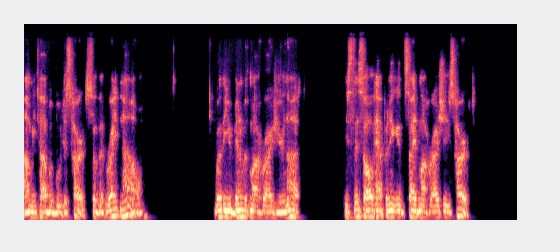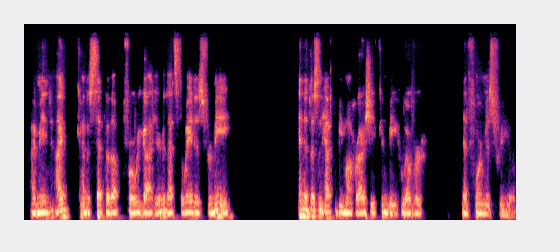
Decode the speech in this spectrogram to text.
Amitabha Buddha's heart. So that right now, whether you've been with Maharaji or not, is this all happening inside Maharaji's heart? I mean, I kind of set that up before we got here. That's the way it is for me. And it doesn't have to be Maharaji, it can be whoever that form is for you.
